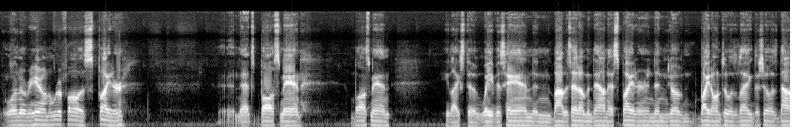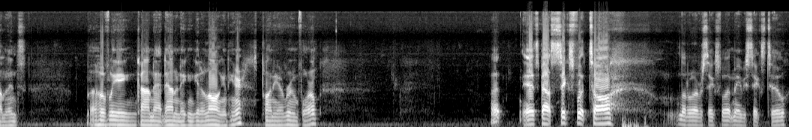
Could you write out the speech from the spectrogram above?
The one over here on the waterfall is Spider. And that's Boss Man. Boss Man, he likes to wave his hand and bob his head up and down at Spider and then go bite onto his leg to show his dominance. But hopefully he can calm that down and they can get along in here. There's plenty of room for them. But yeah, it's about six foot tall, a little over six foot, maybe six two,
